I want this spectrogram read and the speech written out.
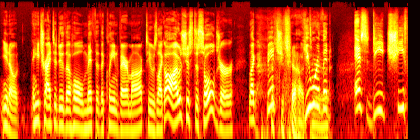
you know, he tried to do the whole myth of the clean Wehrmacht. He was like, "Oh, I was just a soldier." Like, bitch, Yeah, you were the. SD chief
